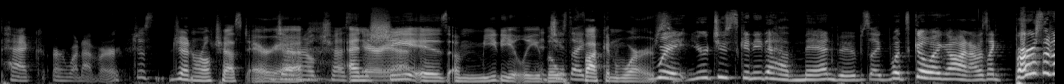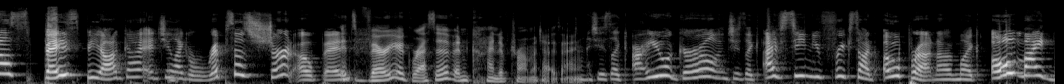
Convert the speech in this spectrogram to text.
peck or whatever. Just general chest area, General chest and area. she is immediately And the she's like, fucking worst. Wait, you're too skinny to have man boobs. Like, what's going on? I was like, personal space, Bianca. And she like rips his shirt open. it's very aggressive and kind of traumatizing. and she's like, Are you a girl? And she's like, I've seen you freaks on Oprah. And I'm like, Oh my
